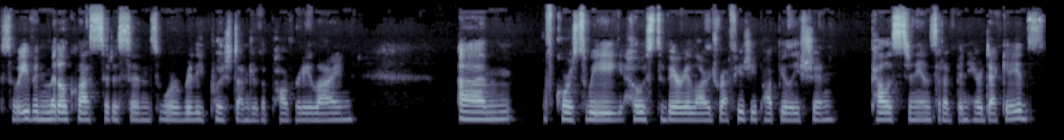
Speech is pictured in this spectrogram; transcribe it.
So even middle class citizens were really pushed under the poverty line. Um, of course, we host a very large refugee population, Palestinians that have been here decades,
